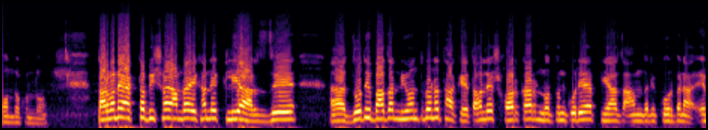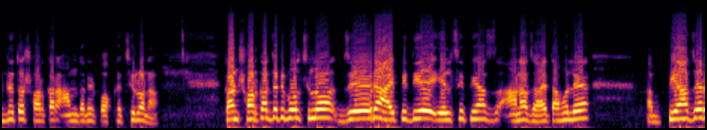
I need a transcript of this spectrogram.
বন্ধ করল। তার মানে একটা বিষয় আমরা এখানে ক্লিয়ার যে যদি বাজার নিয়ন্ত্রণে থাকে, তাহলে সরকার নতুন করে পেঁয়াজ আমদানি করবে না। এমনি তো সরকার আমদানির পক্ষে ছিল না। কারণ সরকার যেটি বলছিল যে আইপি দিয়ে এলসি পেঁয়াজ আনা যায়, তাহলে পেঁয়াজের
